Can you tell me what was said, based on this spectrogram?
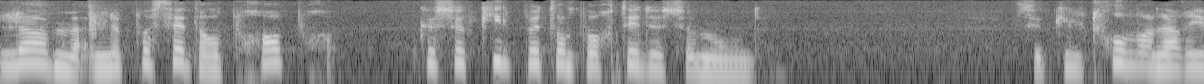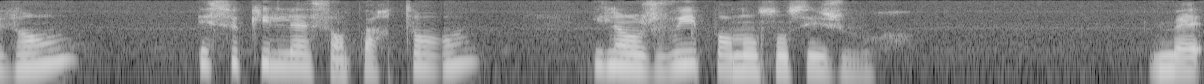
l'homme ne possède en propre que ce qu'il peut emporter de ce monde. Ce qu'il trouve en arrivant et ce qu'il laisse en partant, il en jouit pendant son séjour. Mais,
